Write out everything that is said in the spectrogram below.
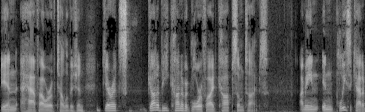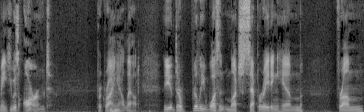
in a half hour of television. Garrett's got to be kind of a glorified cop sometimes. I mean, in Police Academy, he was armed, for crying mm-hmm. out loud. He- There really wasn't much separating him from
